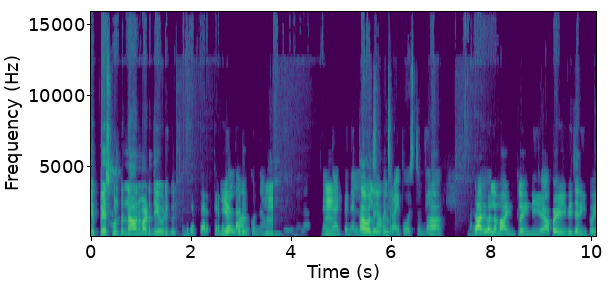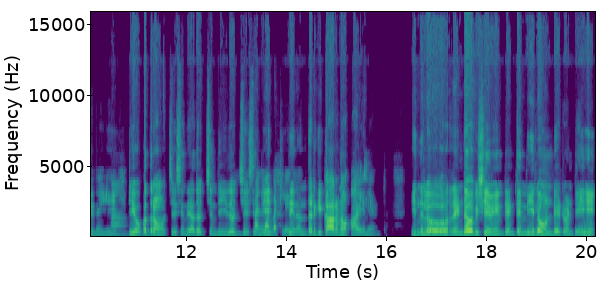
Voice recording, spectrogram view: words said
చెప్పేసుకుంటున్నాం అన్నమాట దేవుడి గురించి చెప్తారు తిరుపతి వెళ్దాం? అనుకున్నాం. సంవత్సరం అయిపో వస్తుంది. దానివల్ల వల్ల- మా ఇంట్లో ఇన్ని అప ఇవి జరిగిపోయినాయి. ఈ ఉపద్రవం వచ్చేసింది అది వచ్చింది ఇది. వచ్చేసింది. దీని అంతటికి కారణం ఆయనే అంట. ఇందులో రెండవ విషయం ఏంటంటే నీలో ఉండేటువంటి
